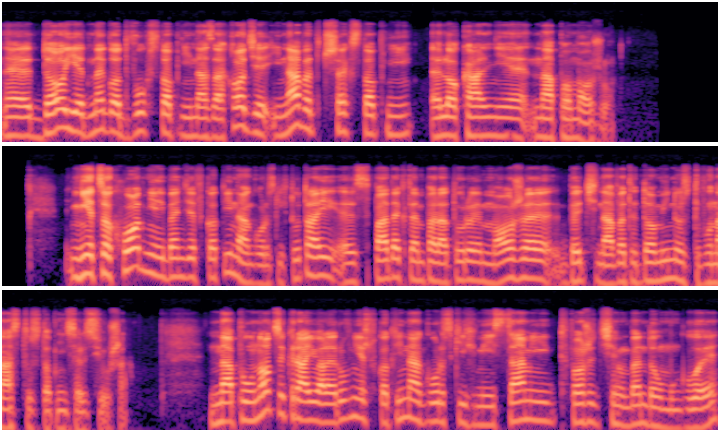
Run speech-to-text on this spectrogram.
E, do 1-2 stopni na zachodzie i nawet 3 stopni lokalnie na Pomorzu. Nieco chłodniej będzie w kotlinach górskich. Tutaj e, spadek temperatury może być nawet do minus 12 stopni Celsjusza. Na północy kraju, ale również w kotlinach górskich miejscami tworzyć się będą mgły.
